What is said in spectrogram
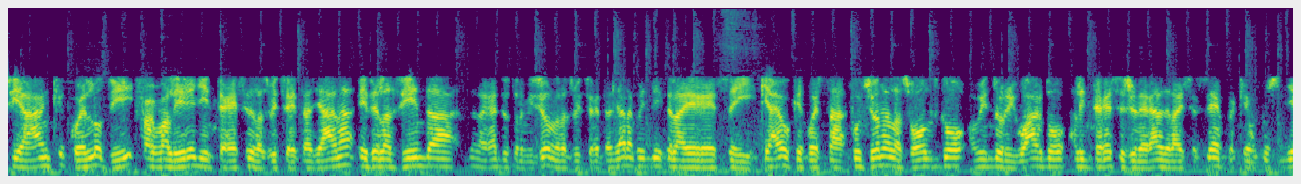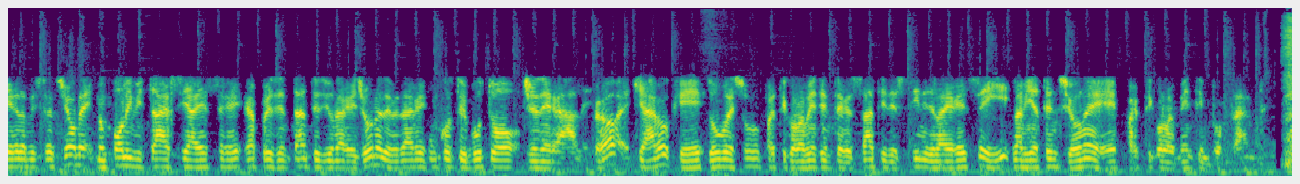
sia anche quello di far valere gli interessi della Svizzera italiana e dell'azienda della radio televisione della Svizzera italiana, quindi della RSI. Chiaro che questa funzione la svolgo avendo riguardo all'interesse interesse generale della SSR perché un consigliere d'amministrazione non può limitarsi a essere rappresentante di una regione, deve dare un contributo generale. Però è chiaro che dove sono particolarmente interessati i destini della RSI, la mia attenzione è particolarmente importante.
